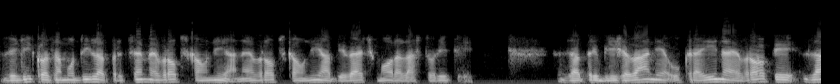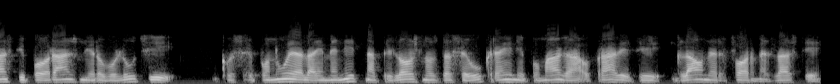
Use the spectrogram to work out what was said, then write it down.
veliko zamudila predvsem Evropska unija. Ne. Evropska unija bi več morala storiti za približevanje Ukrajine Evropi, zlasti po oranžni revoluciji, ko se je ponujala imenitna priložnost, da se v Ukrajini pomaga opraviti glavne reforme, zlasti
